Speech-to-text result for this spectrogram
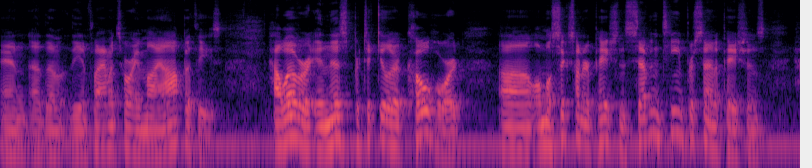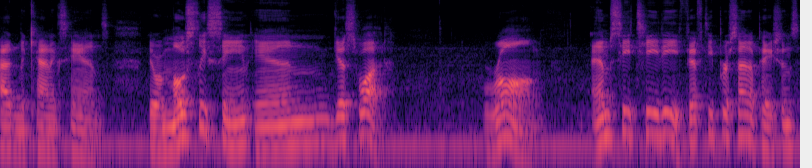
and uh, the, the inflammatory myopathies. However, in this particular cohort, uh, almost 600 patients, 17% of patients had mechanics hands. They were mostly seen in, guess what? Wrong. MCTD, 50% of patients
